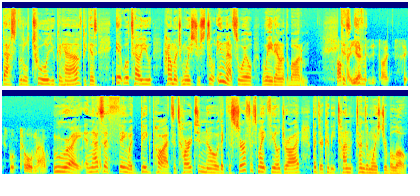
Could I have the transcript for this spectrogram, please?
best little tool you can have because it will tell you how much moisture is still in that soil way down at the bottom. Okay. Yeah. even- Because it's like six foot tall now. Right, and that's the thing with big pots. It's hard to know. Like the surface might feel dry, but there could be ton, tons of moisture below.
